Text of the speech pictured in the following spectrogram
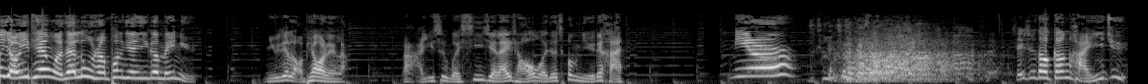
这有一天我在路上碰见一个美女，女的老漂亮了，啊，于是我心血来潮，我就冲女的喊：“妞儿！”谁知道刚喊一句，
